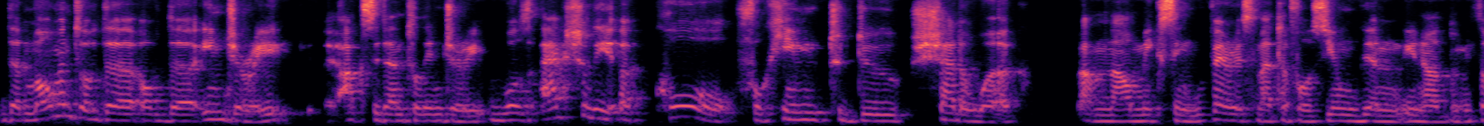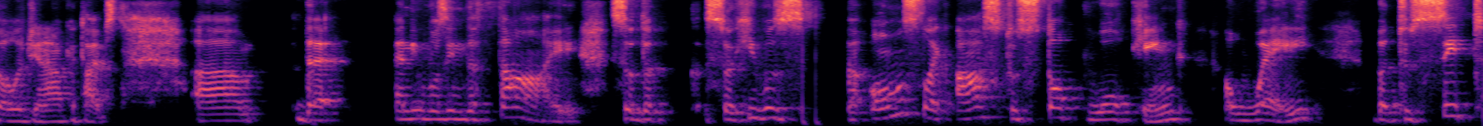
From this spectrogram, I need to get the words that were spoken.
the moment of the of the injury, accidental injury, was actually a call for him to do shadow work. I'm now mixing various metaphors, Jungian, you know, the mythology and archetypes. Um, that and it was in the thigh. So the so he was almost like asked to stop walking away, but to sit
